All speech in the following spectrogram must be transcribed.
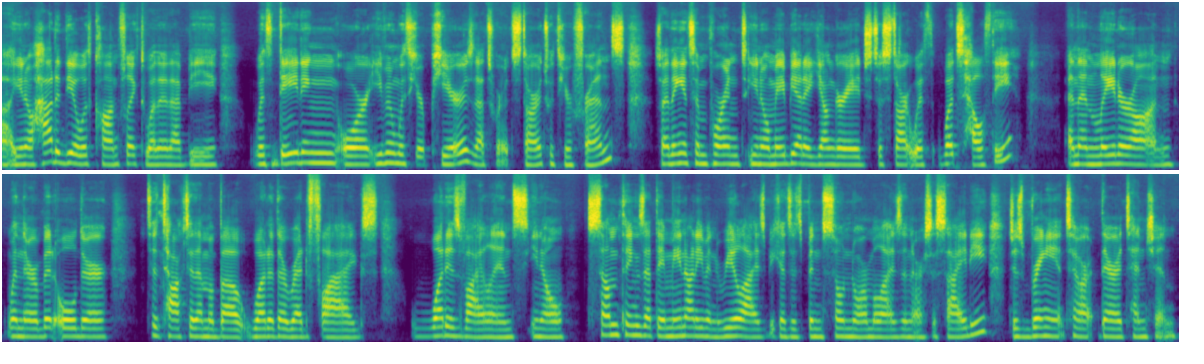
uh, you know, how to deal with conflict, whether that be with dating or even with your peers. That's where it starts with your friends. So I think it's important, you know, maybe at a younger age to start with what's healthy. And then later on, when they're a bit older, to talk to them about what are the red flags, what is violence, you know, some things that they may not even realize because it's been so normalized in our society, just bringing it to our, their attention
